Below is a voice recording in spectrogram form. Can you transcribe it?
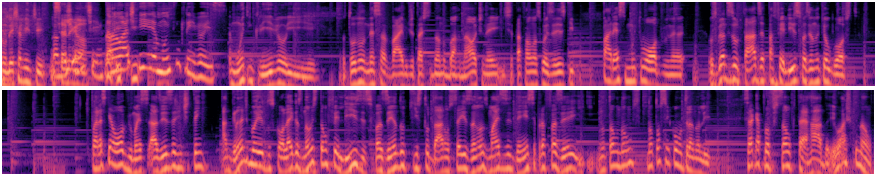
ó. Não deixa mentir. Não Isso é deixa legal. mentir. Então Não, eu e- acho e- que é muito incrível isso. É muito incrível e eu tô no- nessa vibe de estar estudando burnout, né? E você tá falando umas coisas que parece muito óbvio, né? Os grandes resultados é estar feliz fazendo o que eu gosto. Parece que é óbvio, mas às vezes a gente tem. A grande maioria dos colegas não estão felizes fazendo o que estudaram seis anos mais residência para fazer e não estão não, não tão se encontrando ali. Será que é a profissão que tá errada? Eu acho que não.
